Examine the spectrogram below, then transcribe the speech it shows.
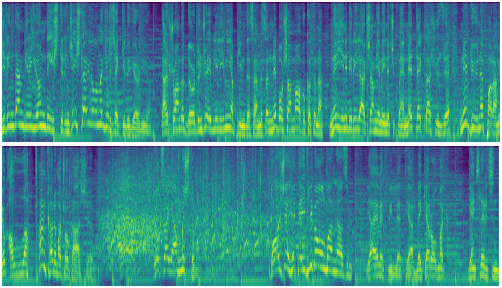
Birinden biri yön değiştirince işler yoluna girecek gibi görünüyor. Yani şu anda dördüncü evliliğimi yapayım desem mesela ne boşanma avukatına, ne yeni biriyle akşam yemeğine çıkmaya, ne tek taş yüzüğe, ne düğüne param yok. Allah'tan karıma çok aşığım. Evet. Yoksa yanmıştım. Bayce hep evli mi olman lazım? Ya evet millet ya bekar olmak gençler için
